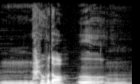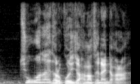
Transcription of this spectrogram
うん。なるほど。うん、しょうがないだろこれじゃ話せないんだから。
